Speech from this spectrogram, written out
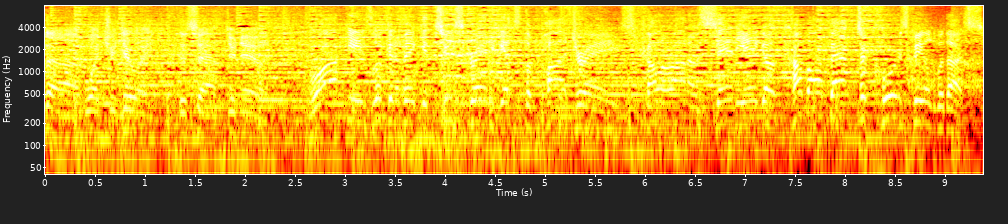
uh, what you're doing this afternoon. Rockies looking to make it two straight against the Padres. Colorado, San Diego, come on back to Coors Field with us.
